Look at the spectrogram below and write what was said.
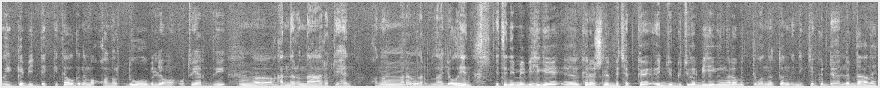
Ыйга биддек ките ол гына конурду биле утуярды каннарына ары түһен конон баралар булады. Ол хин итенеме биһиги көрөчлөр бит хөпкө өйдүргүтүгөр биһигин рабыт. Оннотон никтен көрдөһөлөр даганы.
